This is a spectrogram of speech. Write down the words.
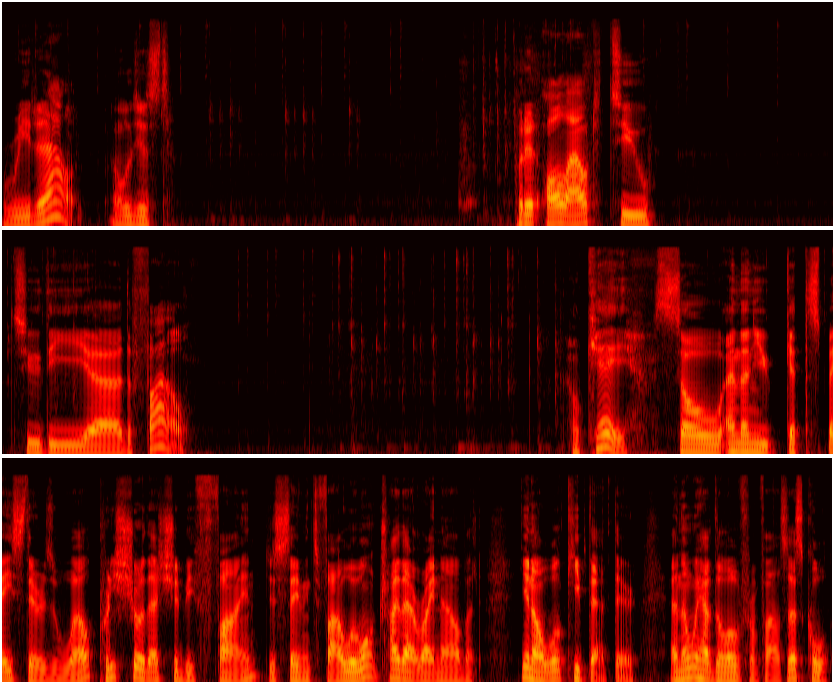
read it out. we'll just put it all out to to the uh, the file. Okay, so, and then you get the space there as well. Pretty sure that should be fine, just saving to file. We won't try that right now, but you know, we'll keep that there. And then we have the load from file. So that's cool.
